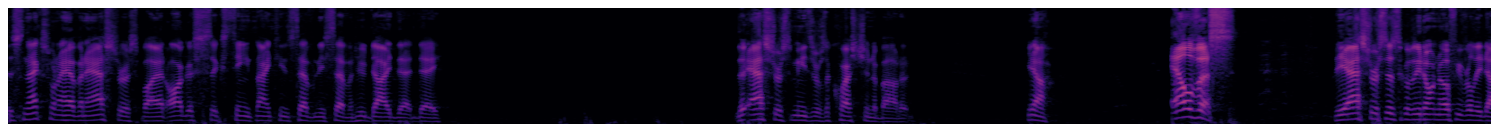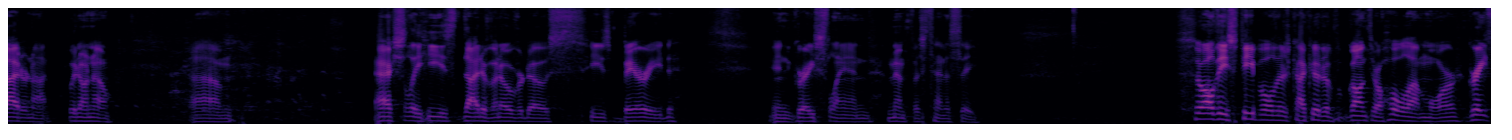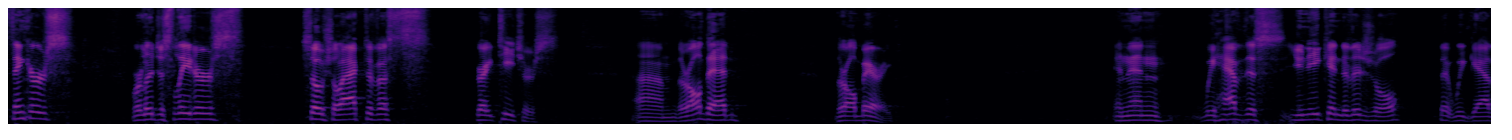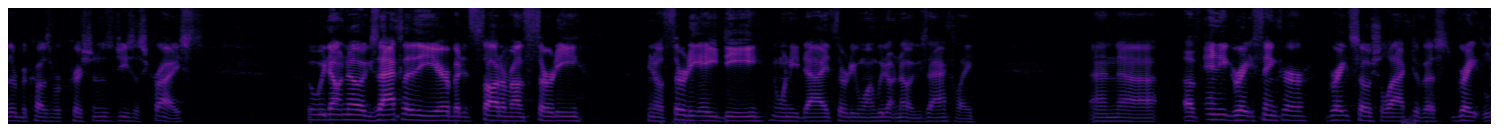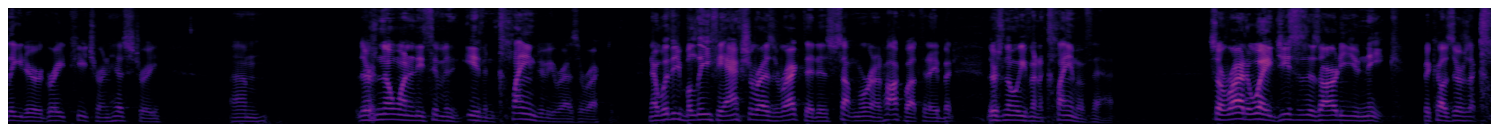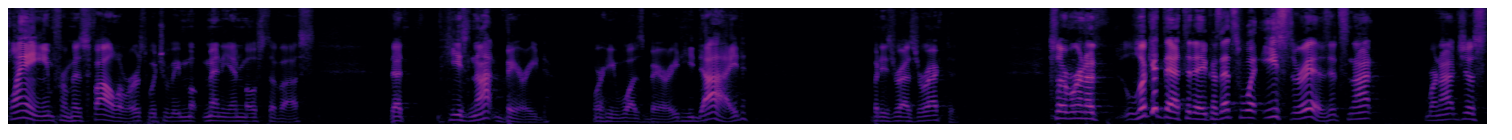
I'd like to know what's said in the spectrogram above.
This next one, I have an asterisk by it, August 16th, 1977. Who died that day? The asterisk means there's a question about it. Yeah. Elvis. The asterisk is because we don't know if he really died or not. We don't know. Um, actually, he's died of an overdose. He's buried in Graceland, Memphis, Tennessee. So, all these people, I could have gone through a whole lot more. Great thinkers, religious leaders, social activists, great teachers. Um, they're all dead, they're all buried. And then we have this unique individual that we gather because we're Christians, Jesus Christ who we don't know exactly the year, but it's thought around 30, you know, 30 AD when he died, 31. We don't know exactly. And uh, of any great thinker, great social activist, great leader, great teacher in history, um, there's no one that's even, even claimed to be resurrected. Now, whether you believe he actually resurrected is something we're going to talk about today, but there's no even a claim of that. So, right away, Jesus is already unique because there's a claim from his followers, which would be many and most of us, that he's not buried where he was buried. He died, but he's resurrected. So we're going to look at that today because that's what Easter is. It's not, we're not just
